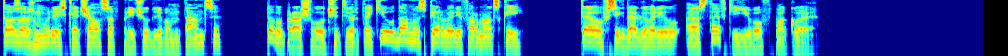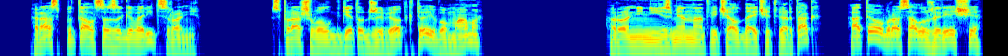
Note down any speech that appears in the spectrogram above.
то зажмурясь качался в причудливом танце, то выпрашивал четвертаки у дамы с первой реформатской, Тео всегда говорил «оставьте его в покое». Раз пытался заговорить с Ронни, Спрашивал, где тот живет, кто его мама. Ронни неизменно отвечал «дай четвертак», а Тео бросал уже резче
